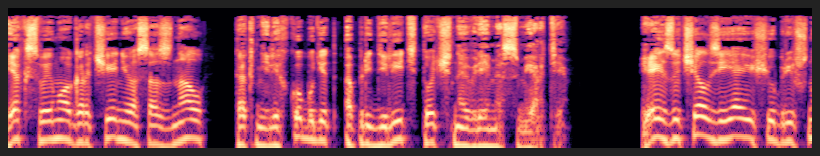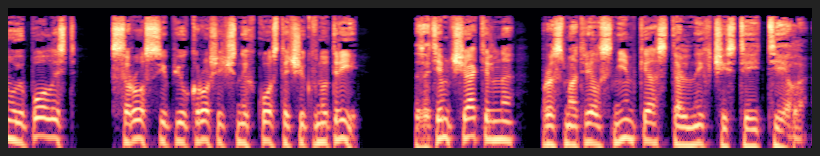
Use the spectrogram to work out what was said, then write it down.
я к своему огорчению осознал, как нелегко будет определить точное время смерти. Я изучал зияющую брюшную полость с россыпью крошечных косточек внутри, затем тщательно просмотрел снимки остальных частей тела.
